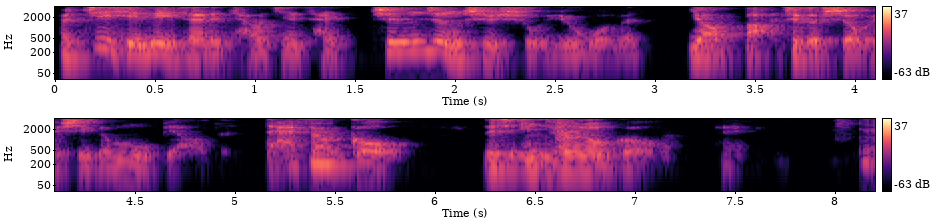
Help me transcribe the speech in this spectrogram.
而这些内在的条件，才真正是属于我们要把这个设为是一个目标的。That's our goal，那、是 internal goal。对，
